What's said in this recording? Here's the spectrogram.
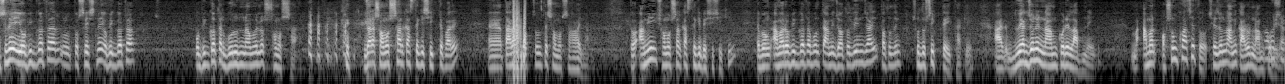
আসলে এই অভিজ্ঞতার তো শেষ নেই। অভিজ্ঞতা অভিজ্ঞতার গুরুর নাম হলো সমস্যা। যারা সমস্যার কাছ থেকে শিখতে পারে তারা পথ চলতে সমস্যা হয় না। তো আমি সমস্যার কাছ থেকে বেশি শিখি। এবং আমার অভিজ্ঞতা বলতে আমি যতদিন যাই ততদিন শুধু শিখতেই থাকি। আর দু একজনের নাম করে লাভ নেই। আমার অসংখ্য আছে তো সেজন্য আমি কারোর নাম করি না।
